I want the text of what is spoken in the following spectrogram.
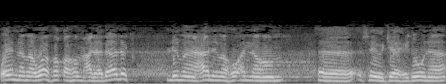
وإنما وافقهم على ذلك لما علمه أنهم سيجاهدون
